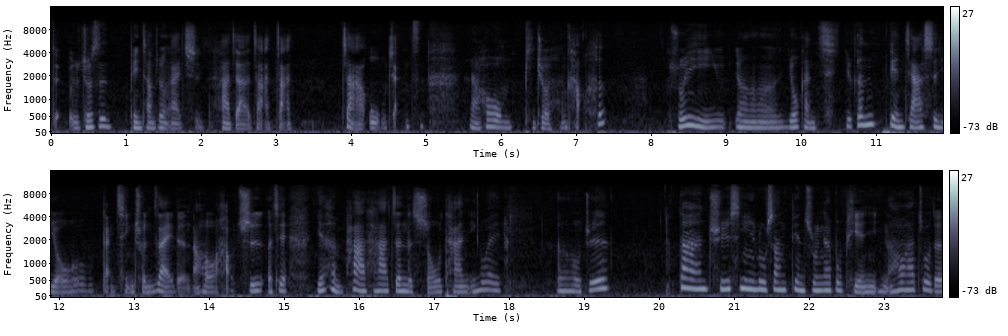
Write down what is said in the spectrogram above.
对，我就是平常就很爱吃他家的炸炸炸物这样子，然后啤酒很好喝，所以嗯，有感情，跟店家是有感情存在的，然后好吃，而且也很怕他真的收摊，因为嗯，我觉得大安区信义路上店租应该不便宜，然后他做的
